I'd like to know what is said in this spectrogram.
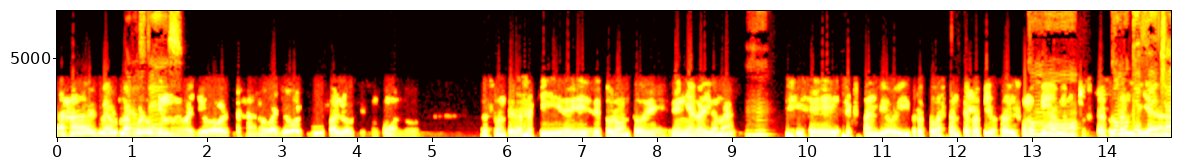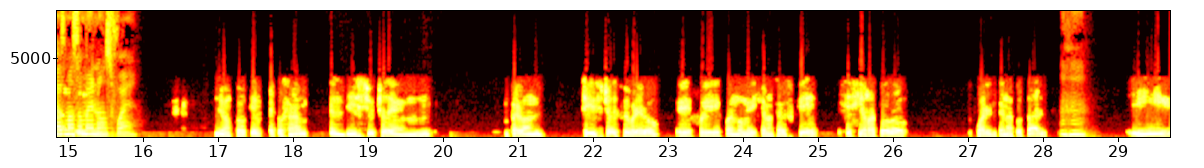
ajá, me, acuerdo que en. Nueva York, ajá, Nueva York, Buffalo, que son como los, las fronteras aquí de, de Toronto, de, de Niagara y demás, sí se, se expandió y brotó bastante rápido, ¿sabes? Como ¿Cómo- que había muchos casos ¿Cómo al qué día. fechas más o menos fue? Yo creo que, o sea, el 18 de, perdón, sí, 18 de febrero eh, fue cuando me dijeron, ¿sabes qué? Se cierra todo, cuarentena total. Y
